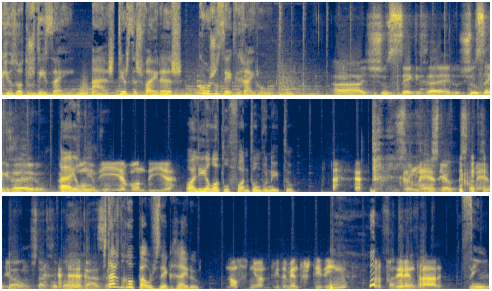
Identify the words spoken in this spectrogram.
que os outros dizem, às terças-feiras, com José Guerreiro. Ai, José Guerreiro, José Guerreiro. Há Bom tempo? dia, bom dia. Olha ele ao telefone, tão bonito. José Guerreiro remédio, está, está de remédio. roupão, está de roupão em casa. Estás de roupão, José Guerreiro? Não, senhor, devidamente vestidinho para poder entrar, Sim.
